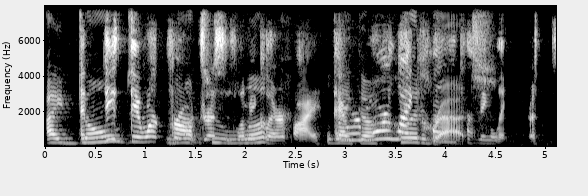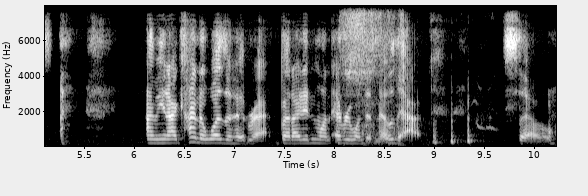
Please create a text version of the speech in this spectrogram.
I don't. these, they weren't prom dresses, let me clarify. They like were a more like hood rat. homecoming late dresses. I mean, I kind of was a hood rat, but I didn't want everyone to know that. So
